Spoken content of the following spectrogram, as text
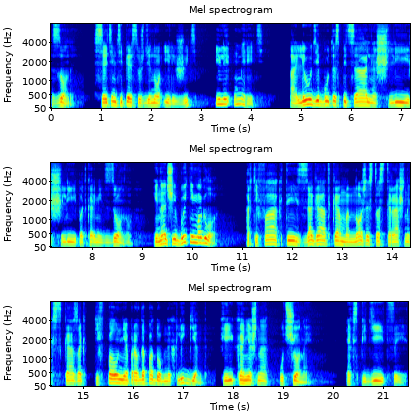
зоны. С этим теперь суждено или жить, или умереть. А люди будто специально шли и шли подкормить зону. Иначе быть не могло. Артефакты, загадка, множество страшных сказок и вполне правдоподобных легенд. И, конечно, ученые. Экспедиции,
